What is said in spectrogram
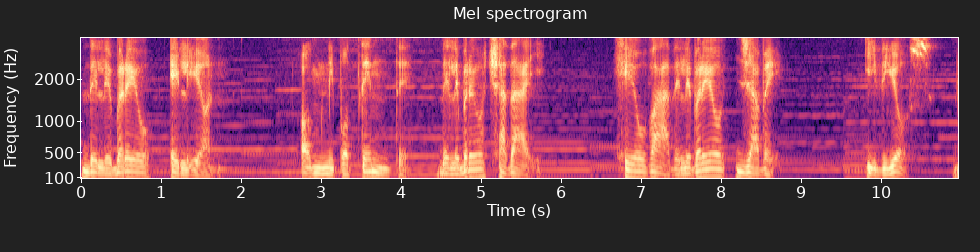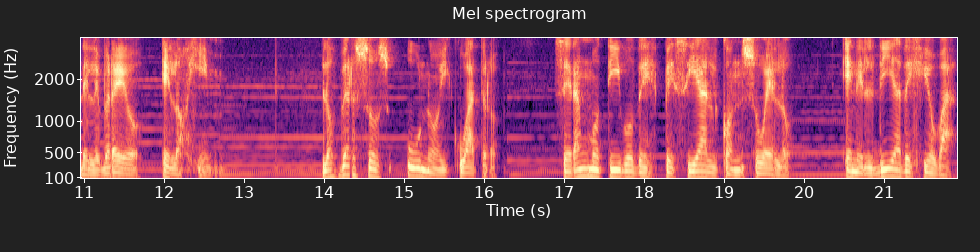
del hebreo Elión omnipotente del hebreo Shaddai, Jehová del hebreo Yahvé y Dios del hebreo Elohim. Los versos 1 y 4 serán motivo de especial consuelo en el día de Jehová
